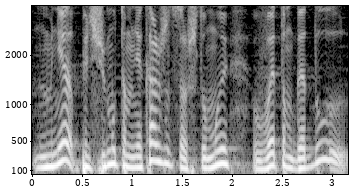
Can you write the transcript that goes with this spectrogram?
мне почему-то мне кажется, что мы в этом году,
